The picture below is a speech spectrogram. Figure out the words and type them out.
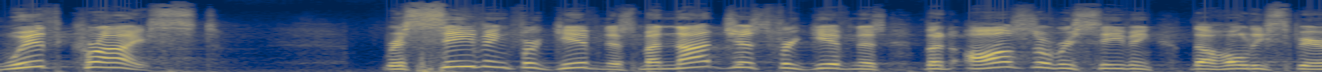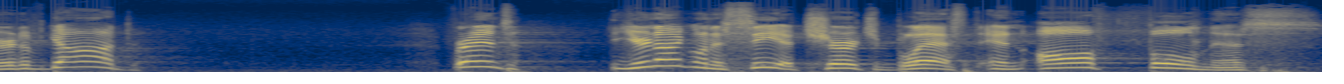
with Christ, receiving forgiveness, but not just forgiveness, but also receiving the Holy Spirit of God. Friends, you're not going to see a church blessed in all fullness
